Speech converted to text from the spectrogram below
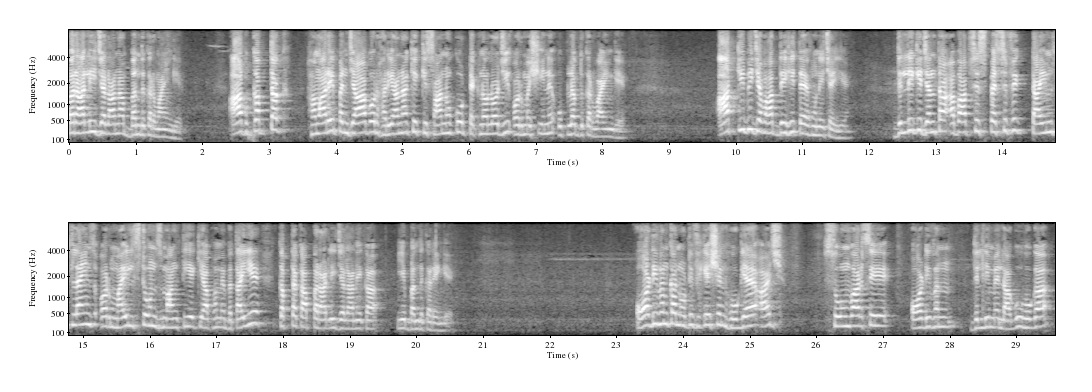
पराली जलाना बंद करवाएँगे। आप कब तक हमारे पंजाब और हरियाणा के किसानों को टेक्नोलॉजी और मशीनें उपलब्ध करवाएँगे। आपकी भी जवाबदेही तय होनी चाहिए। दिल्ली की जनता अब आपसे स्पेसिफिक टाइमलाइंस और माइलस्टोन्स मांगती है कि आप हमें बताइए कब तक आप पराली जलाने का ये बंद करेंगे। ऑड इवन का नोटिफिकेशन हो गया है आज। सोमवार से ऑड इवन दिल्ली में लागू होगा।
